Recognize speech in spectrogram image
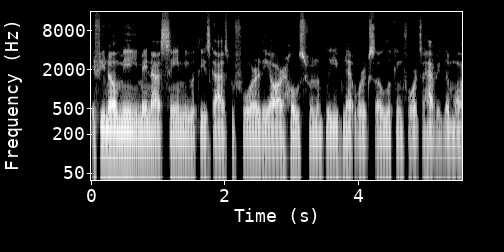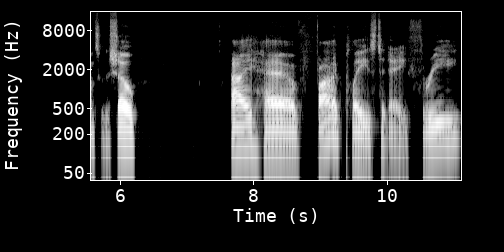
if you know me, you may not seen me with these guys before. They are hosts from the Believe Network. So looking forward to having them onto the show. I have five plays today, three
